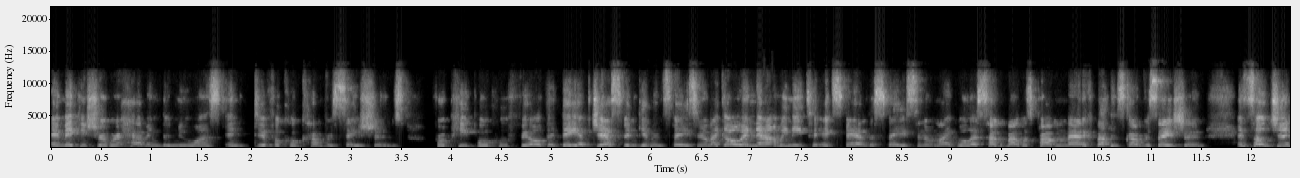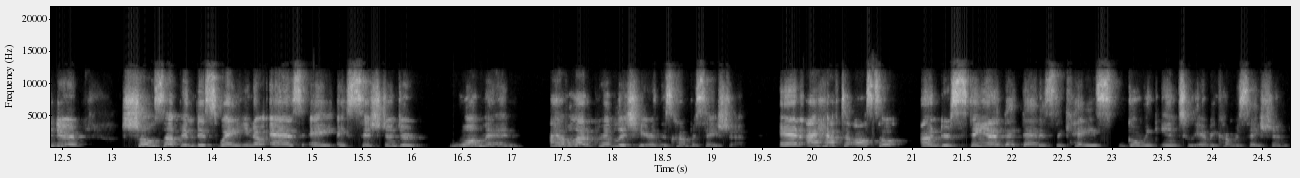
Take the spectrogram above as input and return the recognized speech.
And making sure we're having the nuanced and difficult conversations for people who feel that they have just been given space and they're like, oh, and now we need to expand the space. And I'm like, well, let's talk about what's problematic about this conversation. And so gender shows up in this way, you know, as a, a cisgender woman, I have a lot of privilege here in this conversation. And I have to also understand that that is the case going into every conversation,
